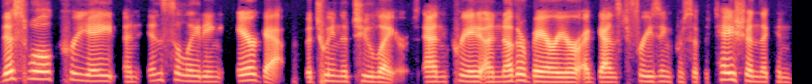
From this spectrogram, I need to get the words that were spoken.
This will create an insulating air gap between the two layers and create another barrier against freezing precipitation that can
